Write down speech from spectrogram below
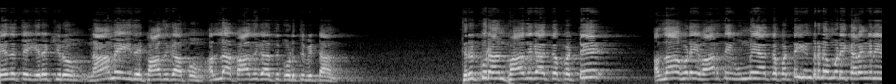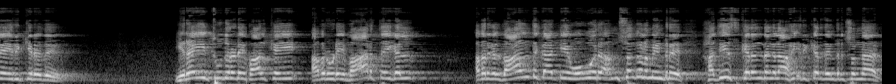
வேதத்தை இறக்கிறோம் நாமே இதை பாதுகாப்போம். அல்லாஹ் பாதுகாத்து கொடுத்து விட்டான். திருக்குரான் பாதுகாக்கப்பட்டு அல்லாஹுடைய வார்த்தை உண்மையாக்கப்பட்டு இன்று நம்முடைய கரங்களிலே இருக்கிறது. இறை தூதருடைய வாழ்க்கை அவருடைய வார்த்தைகள் அவர்கள் வாழ்ந்து காட்டிய ஒவ்வொரு அம்சங்களும் இன்று ஹதீஸ் கிரந்தங்களாக இருக்கிறது என்று சொன்னார்.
